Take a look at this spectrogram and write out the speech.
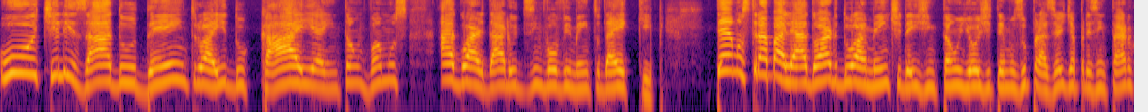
utilizado dentro aí do Caia. Então vamos aguardar o desenvolvimento da equipe. Temos trabalhado arduamente desde então e hoje temos o prazer de apresentar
